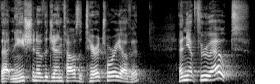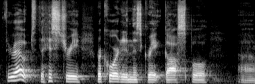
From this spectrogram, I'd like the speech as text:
that nation of the Gentiles, the territory of it. And yet, throughout, throughout the history recorded in this great gospel uh,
